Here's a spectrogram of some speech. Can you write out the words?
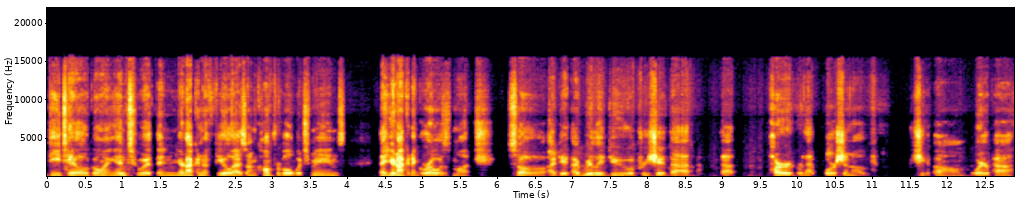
detail going into it then you're not going to feel as uncomfortable which means that you're not going to grow as much so i do i really do appreciate that that part or that portion of um, warrior path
